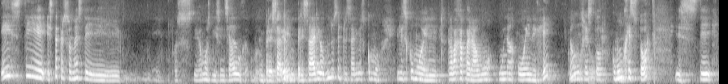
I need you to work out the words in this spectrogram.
Este, esta persona, este, pues digamos, licenciado. Empresario. Empresario, no es empresario, es como, él es como el, trabaja para una ONG. ¿no? Como un gestor. Como un gestor este,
